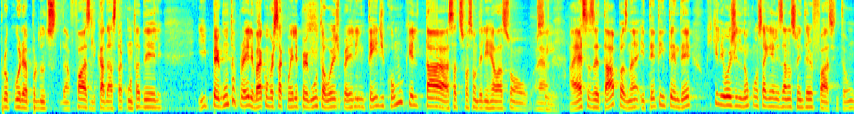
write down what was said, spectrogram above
procura produtos da fase, ele cadastra a conta dele e pergunta para ele, vai conversar com ele, pergunta hoje para ele, entende como que ele está a satisfação dele em relação ao, a, a, essas etapas, né? E tenta entender o que, que, ele hoje ele não consegue realizar na sua interface, então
